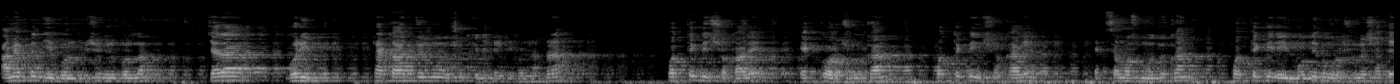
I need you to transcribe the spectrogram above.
আমি আপনার যে বল বিষয়গুলো বললাম, যারা গরিব, টাকার জন্য ওষুধ কিনে খাইতে পারেন আপনারা, প্রত্যেক দিন সকালে এক ক রসুন খান, প্রত্যেক দিন সকালে এক চামচ মধু খান, প্রত্যেক দিন এই মধু এবং রসুনের সাথে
